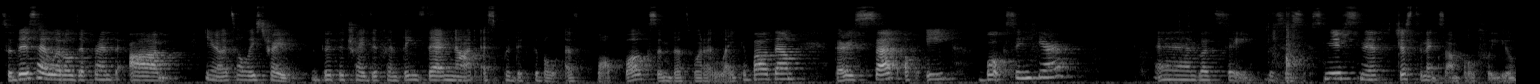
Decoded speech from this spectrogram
So this is a little different. Um, you know, it's always try good to try different things. They're not as predictable as Bob books, and that's what I like about them. There is set of eight books in here. And let's say this is Sniff Sniff, just an example for you.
